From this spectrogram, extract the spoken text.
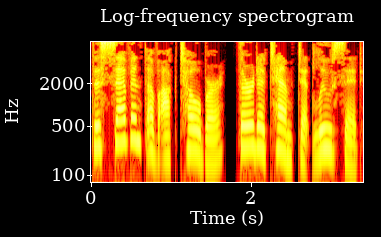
The 7th of October, third attempt at Lucid,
